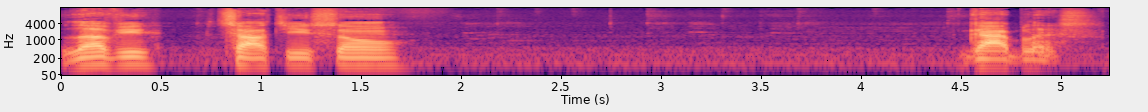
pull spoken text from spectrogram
Love you. Talk to you soon. God bless.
